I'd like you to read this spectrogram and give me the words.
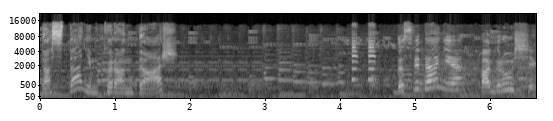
Достанем карандаш. До свидания, погрузчик.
